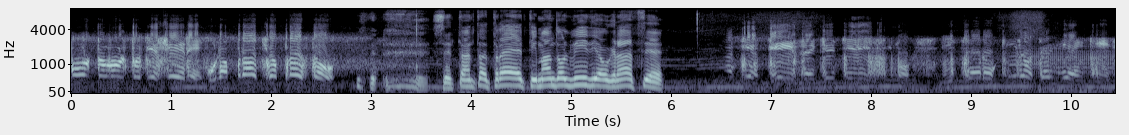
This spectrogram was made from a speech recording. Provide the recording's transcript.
molto molto piacere. Un abbraccio, a presto. 73, ti mando il video, grazie. Grazie a te, sei gentilissimo. Il 0 kg del Yankee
